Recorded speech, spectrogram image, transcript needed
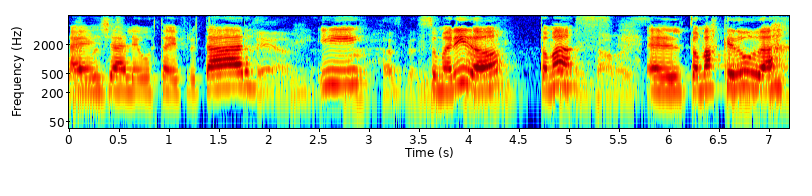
a ella le gusta disfrutar. Y su marido, Tomás, el Tomás que duda,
